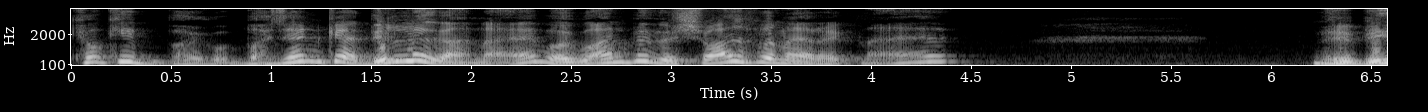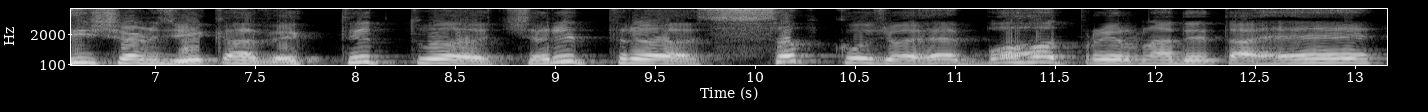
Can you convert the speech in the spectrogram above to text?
क्योंकि भजन क्या दिल लगाना है, भगवान पे विश्वास बनाए रखना है। विभीषण जी का व्यक्तित्व, चरित्र सबको जो है बहुत प्रेरणा देता है।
